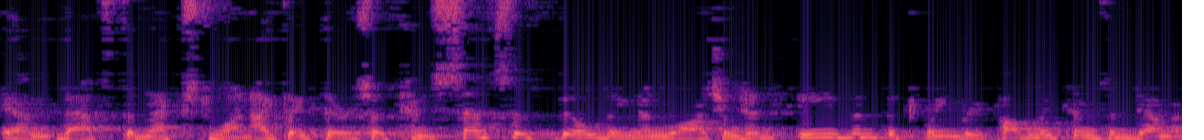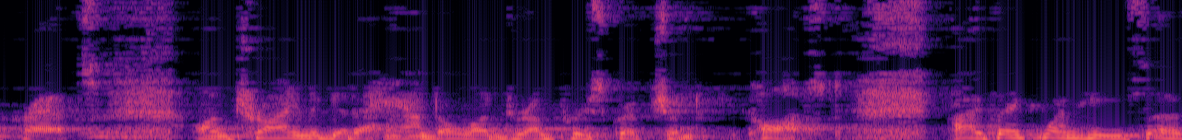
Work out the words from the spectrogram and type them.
And that's the next one. I think there's a consensus building in Washington, even between Republicans and Democrats, on trying to get a handle on drug prescription cost. I think when he's uh,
